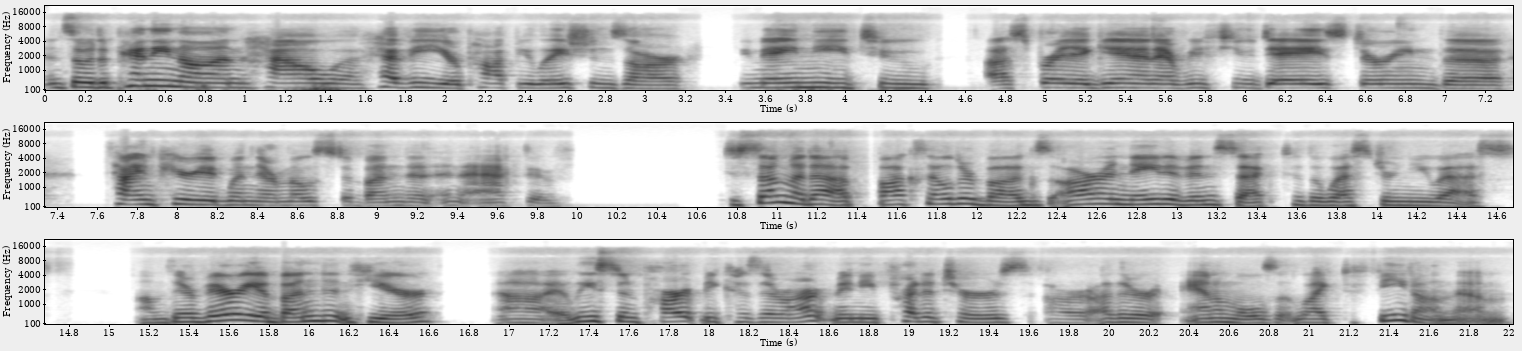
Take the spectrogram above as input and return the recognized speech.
And so, depending on how heavy your populations are, you may need to uh, spray again every few days during the time period when they're most abundant and active. To sum it up, box elder bugs are a native insect to the western US. Um, they're very abundant here, uh, at least in part because there aren't many predators or other animals that like to feed on them.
